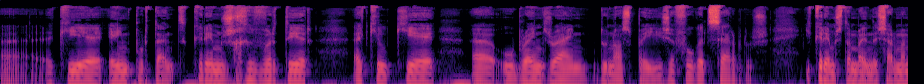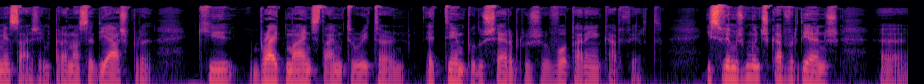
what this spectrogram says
uh, aqui é, é, importante, queremos reverter aquilo que é uh, o brain drain do nosso país, a fuga de cérebros, e queremos também deixar uma mensagem para a nossa diáspora que Bright Minds Time to Return, é tempo dos cérebros voltarem a Cabo Verde. E se vemos muitos cabo-verdianos Uh,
